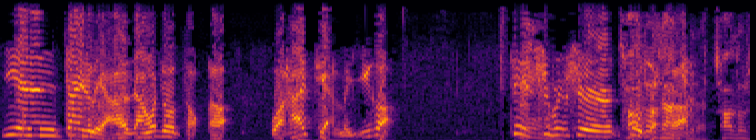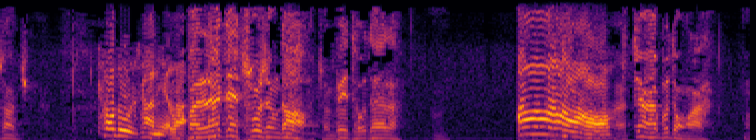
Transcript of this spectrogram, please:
一人摘着俩，然后就走了。我还捡了一个，这是不是超度上去？了，超度上去了。超度上你了。本来在畜生道，准备投胎了。哦，啊，这还不懂啊？嗯，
